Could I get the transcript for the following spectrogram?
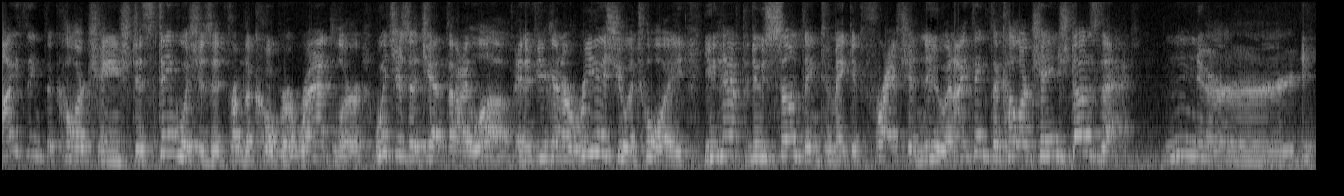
I think the color change distinguishes it from the Cobra Rattler, which is a jet that I love. And if you're going to reissue a toy, you have to do something to make it fresh and new, and I think the color change does that. Nerd.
